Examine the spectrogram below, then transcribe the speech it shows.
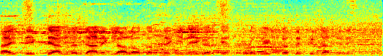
भाई देखते अंदर जाने के लिए अलाउ करते कि नहीं करके। थोड़ा वेट करते फिर जाते देखते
